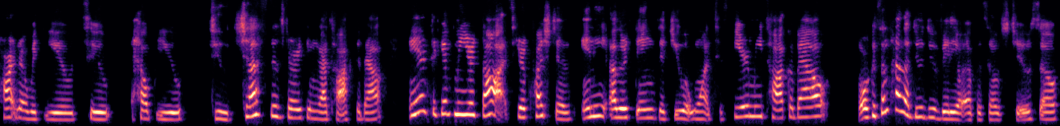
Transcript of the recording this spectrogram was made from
partner with you to help you do just this very thing I talked about and to give me your thoughts, your questions, any other things that you would want to hear me talk about. Or because sometimes I do do video episodes too. So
